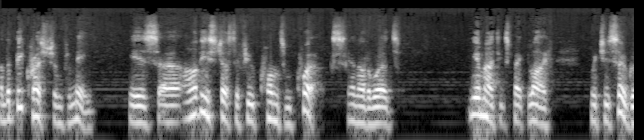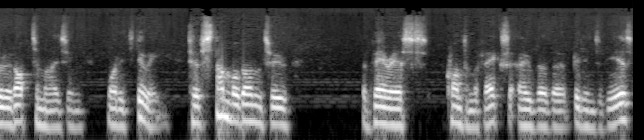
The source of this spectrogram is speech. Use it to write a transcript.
And the big question for me is uh, are these just a few quantum quirks? In other words, you might expect life, which is so good at optimizing what it's doing, to have stumbled onto various quantum effects over the billions of years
